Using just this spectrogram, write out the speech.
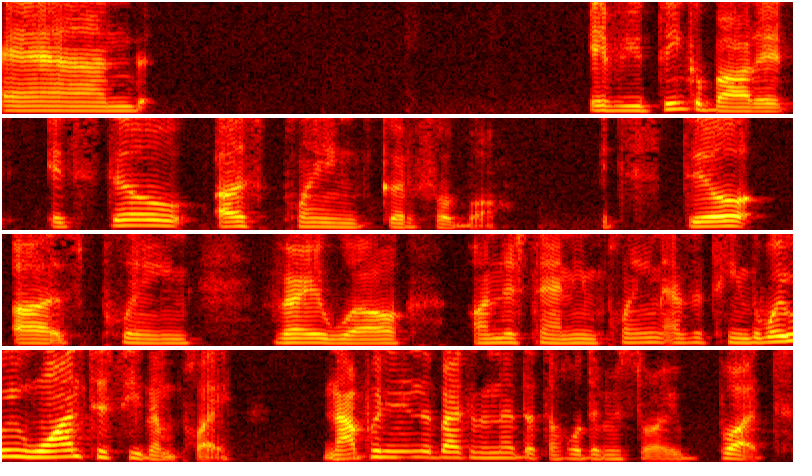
And if you think about it, it's still us playing good football. It's still us playing very well, understanding, playing as a team the way we want to see them play. Not putting it in the back of the net, that's a whole different story. But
